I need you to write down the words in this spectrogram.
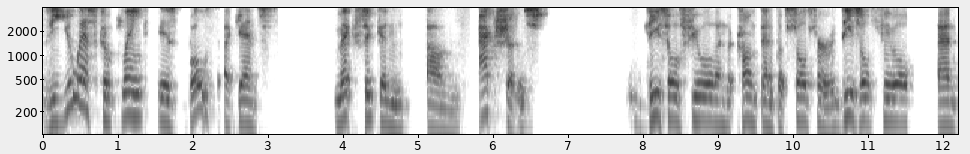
the U.S. complaint is both against Mexican um, actions diesel fuel and the content of sulfur in diesel fuel and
